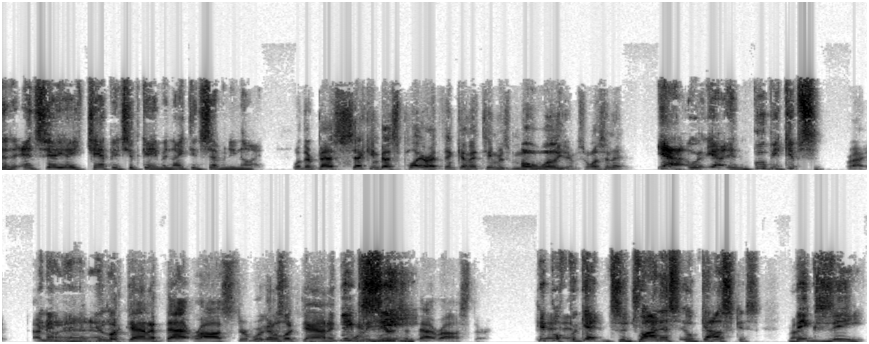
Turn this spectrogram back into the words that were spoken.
to the NCAA championship game in 1979. Well, their best, second best player, I think, on that team was Mo Williams, wasn't it? Yeah, or yeah, and Boobie Gibson. Right. I you mean, know, you look down at that roster. We're going to look down in 20 Z. years at that roster. People and, forget Zydrunas Ilgauskas, right. Big Z.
